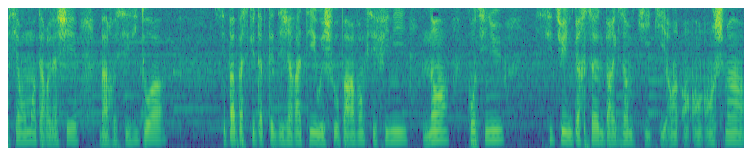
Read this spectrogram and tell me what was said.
si un moment tu as relâché, bah ressaisis-toi. C'est pas parce que tu as peut-être déjà raté ou échoué auparavant que c'est fini. Non, continue si tu es une personne, par exemple, qui, qui en, chemin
